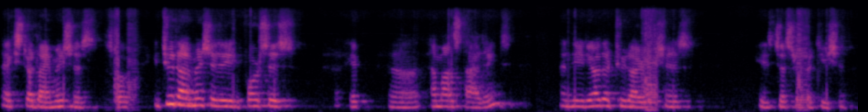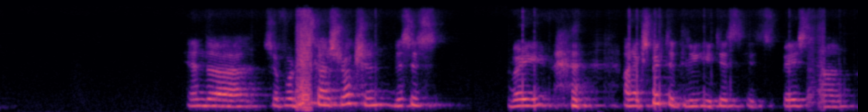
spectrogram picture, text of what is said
extra dimensions. So in two dimensions, it enforces uh, Ammann's tilings, and the, the other two directions is just repetition. And uh, so for this construction, this is very unexpectedly, it is it's based on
